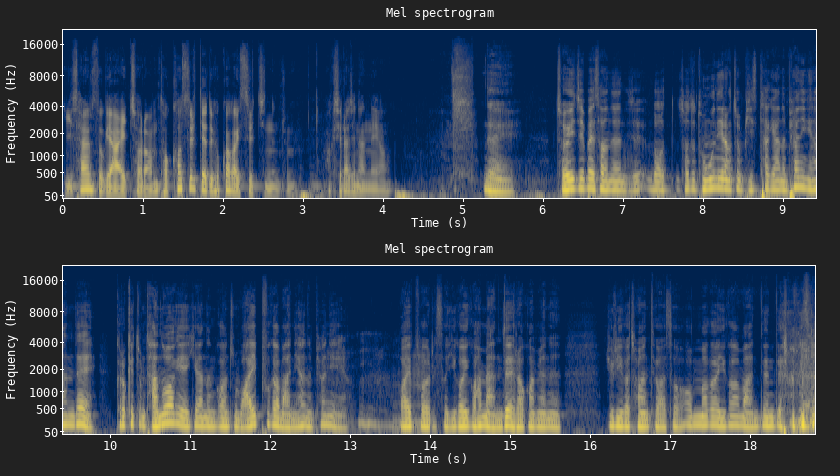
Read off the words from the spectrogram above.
이 사연 속의 아이처럼 더 컸을 때도 효과가 있을지는 좀 확실하진 않네요. 네. 저희 집에서는 이제 뭐 저도 동훈이랑 좀 비슷하게 하는 편이긴 한데 그렇게 좀 단호하게 얘기하는 건 좀 와이프가 많이 하는 편이에요. 와이프가 그래서 이거 이거 하면 안 돼라고 하면은 유리가 저한테 와서 엄마가 이거 하면 안 된대 이러면서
